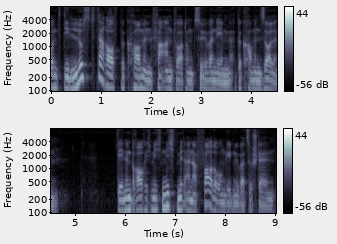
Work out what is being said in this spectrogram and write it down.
und die Lust darauf bekommen, Verantwortung zu übernehmen, bekommen sollen, denen brauche ich mich nicht mit einer Forderung gegenüberzustellen.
